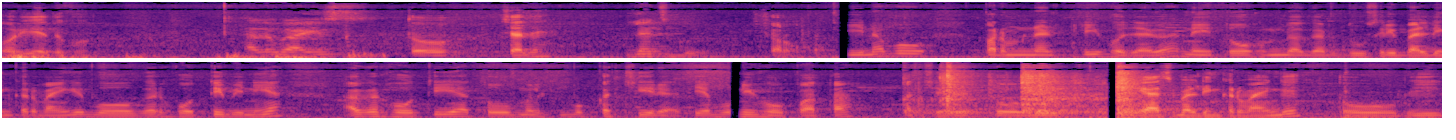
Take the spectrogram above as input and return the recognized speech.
और ये देखो। हेलो गाइस तो चले। लेट्स गो चलो ये ना वो परमानेंटली हो जाएगा, नहीं तो हम अगर दूसरी बेल्डिंग करवाएँगे, वो अगर होती भी नहीं है। अगर होती है तो मतलब वो कच्ची रहती है, वो नहीं हो पाता अच्छे से तो भी गैस बेल्डिंग करवाएँगे तो भी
